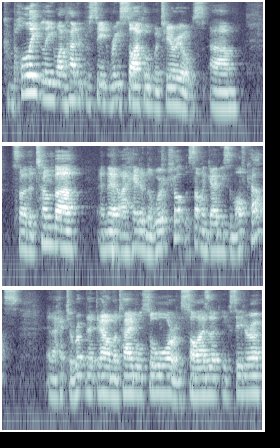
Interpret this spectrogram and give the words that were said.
completely 100% recycled materials. Um, so the timber and that I had in the workshop, that someone gave me some offcuts, and I had to rip that down on the table saw and size it, etc.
